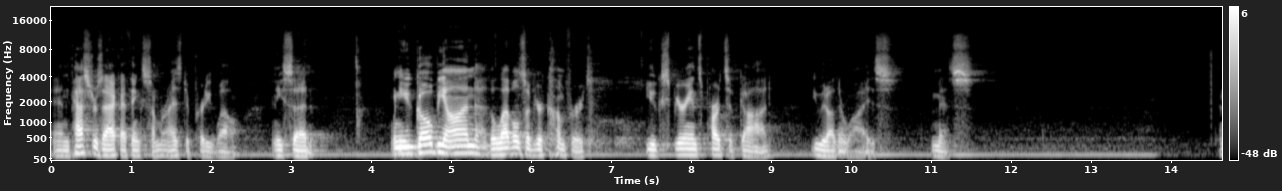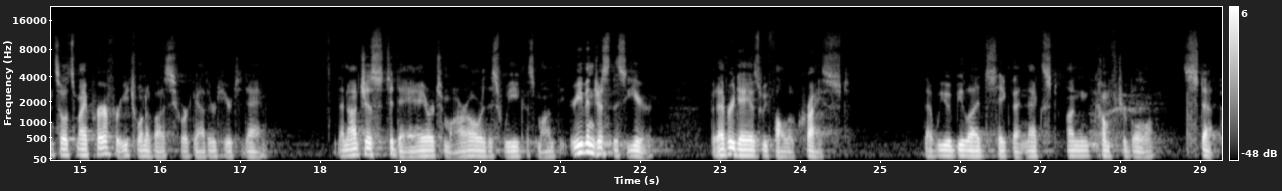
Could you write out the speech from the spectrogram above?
And Pastor Zach, I think, summarized it pretty well. And he said, when you go beyond the levels of your comfort, you experience parts of God you would otherwise miss. And so it's my prayer for each one of us who are gathered here today that not just today or tomorrow or this week, this month, or even just this year, but every day as we follow Christ, that we would be led to take that next uncomfortable step.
